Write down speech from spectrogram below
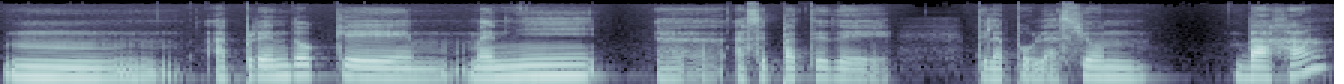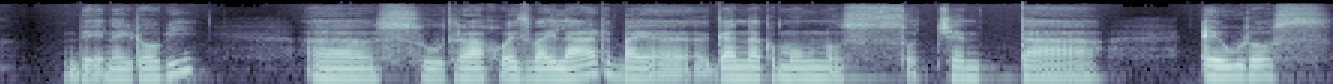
mmm, aprendo que Mani uh, hace parte de, de, la población baja de Nairobi Uh, su trabajo es bailar, gana como unos 80 euros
